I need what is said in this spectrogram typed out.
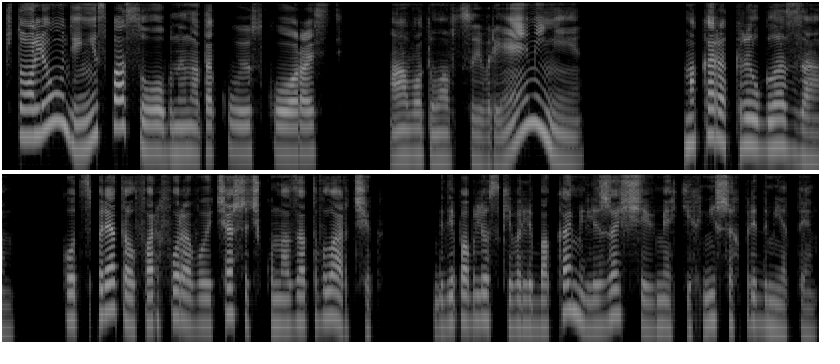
что люди не способны на такую скорость. А вот ловцы времени... Макар открыл глаза. Кот спрятал фарфоровую чашечку назад в ларчик, где поблескивали боками лежащие в мягких нишах предметы.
